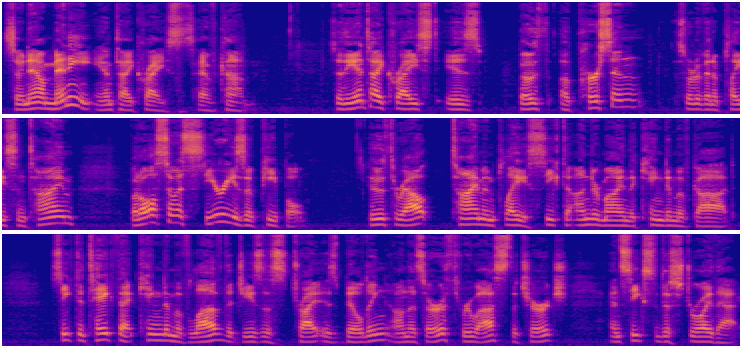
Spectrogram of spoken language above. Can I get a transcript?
so now many antichrists have come. So the Antichrist is both a person, sort of in a place and time, but also a series of people who, throughout time and place, seek to undermine the kingdom of God, seek to take that kingdom of love that Jesus try, is building on this earth through us, the church, and seeks to destroy that.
